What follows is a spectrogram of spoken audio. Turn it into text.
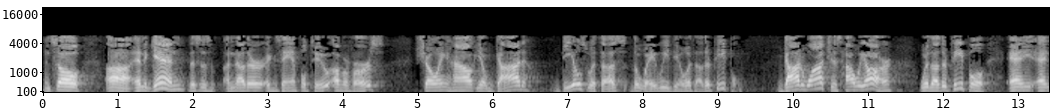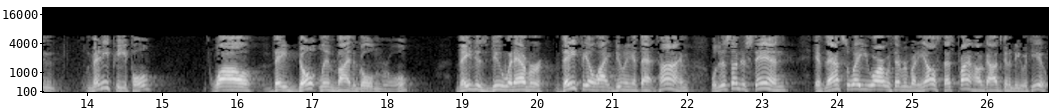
And so, uh, and again, this is another example too of a verse showing how, you know, God deals with us the way we deal with other people. God watches how we are with other people. And, and many people, while they don't live by the golden rule, they just do whatever they feel like doing at that time. Well, just understand, if that's the way you are with everybody else, that's probably how God's going to be with you.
